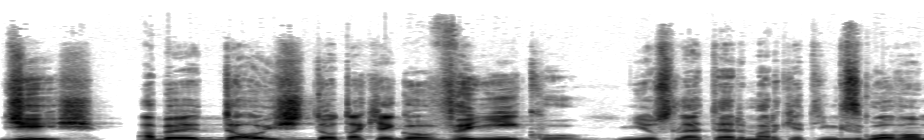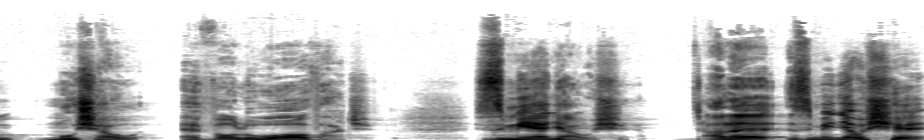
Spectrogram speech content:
dziś. Aby dojść do takiego wyniku, newsletter Marketing z głową musiał ewoluować. Zmieniał się. Ale zmieniał się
